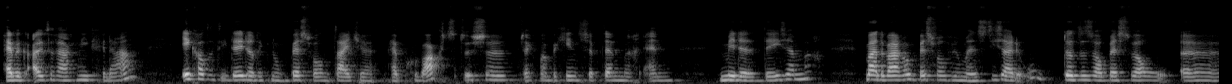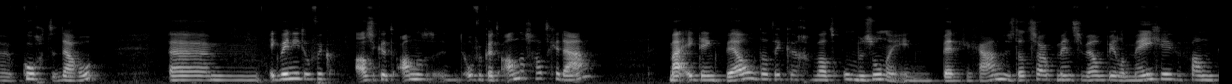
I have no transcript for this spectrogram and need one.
Heb ik uiteraard niet gedaan. Ik had het idee dat ik nog best wel een tijdje heb gewacht. Tussen zeg maar begin september en midden december. Maar er waren ook best wel veel mensen die zeiden: Oeh, dat is al best wel kort daarop. Ehm, ik weet niet of ik, als ik het anders, of ik het anders had gedaan. Maar ik denk wel dat ik er wat onbezonnen in ben gegaan. Dus dat zou ik mensen wel willen meegeven van...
